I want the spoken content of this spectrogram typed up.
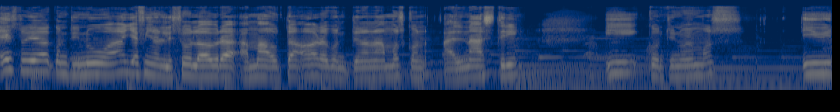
Esto ya continúa, ya finalizó la obra Amauta, ahora continuamos con Al Nastri y continuemos. Y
